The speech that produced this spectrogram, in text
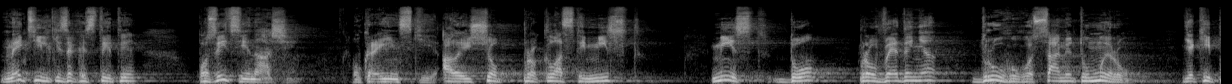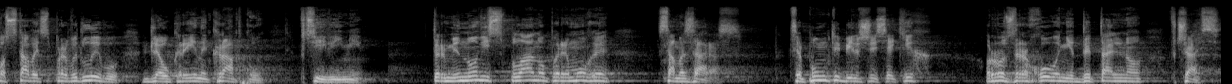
не тільки захистити позиції наші українські, але й щоб прокласти міст, міст до проведення другого саміту миру, який поставить справедливу для України крапку в цій війні. Терміновість плану перемоги саме зараз. Це пункти, більшість яких розраховані детально в часі.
